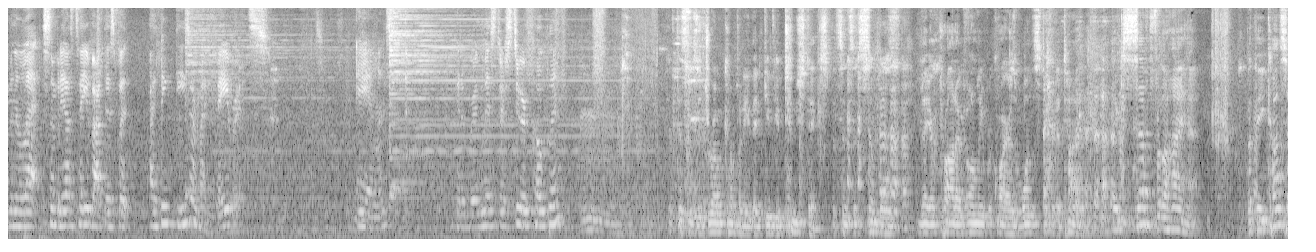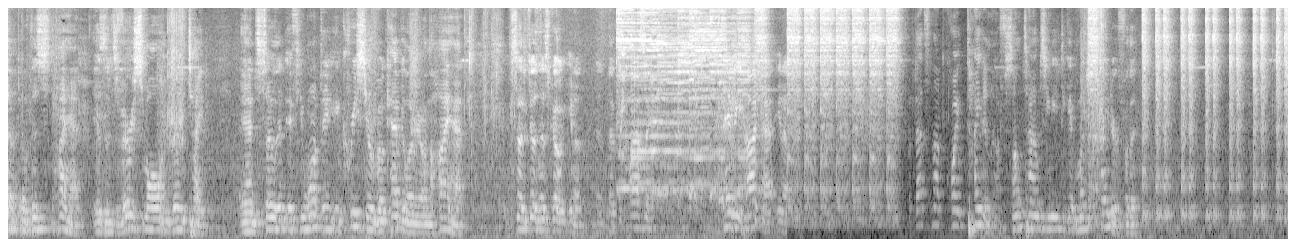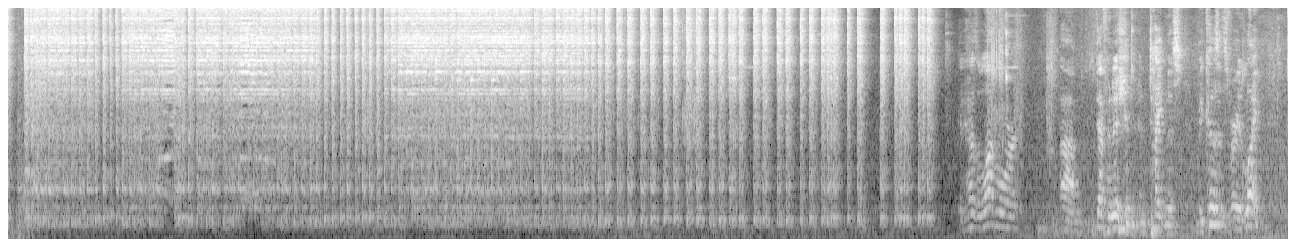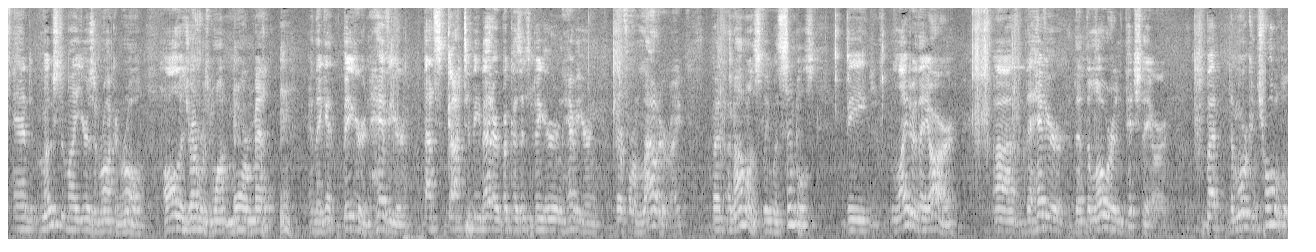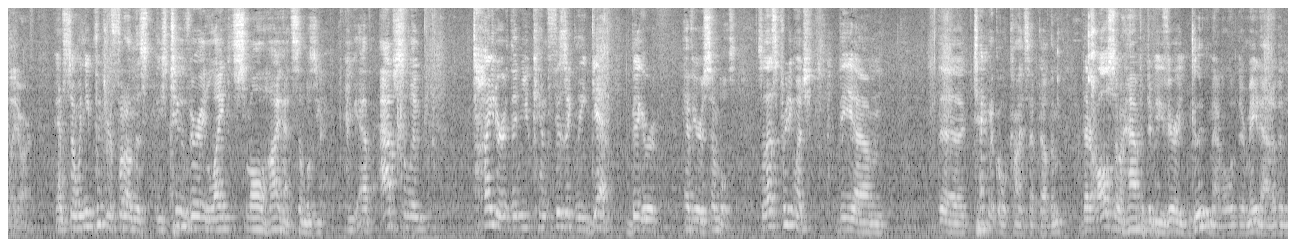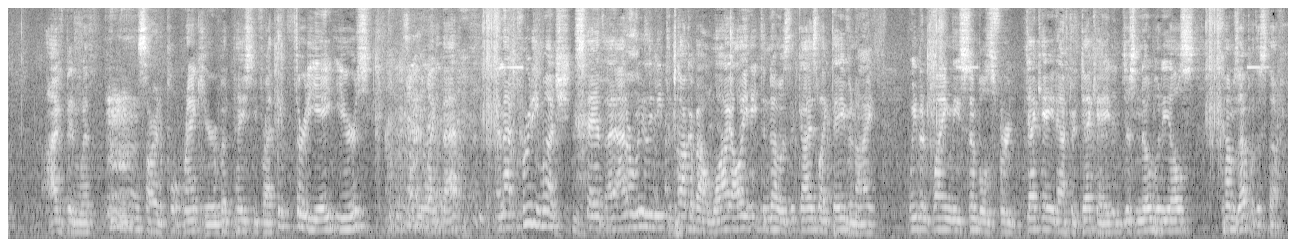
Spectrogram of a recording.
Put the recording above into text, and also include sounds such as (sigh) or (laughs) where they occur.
I'm gonna let somebody else tell you about this, but I think these are my favorites. And I'm gonna bring Mr. Stewart Copeland. If this was a drum company, they'd give you two sticks, but since it's cymbals, (laughs) their product only requires one stick at a time, except for the hi-hat. But the concept of this hi-hat is that it's very small and very tight, and so that if you want to increase your vocabulary on the hi-hat, so it doesn't just go, you know, the, the classic heavy hi-hat, you know. But that's not quite tight enough. Sometimes you need to get much tighter for the it has a lot more um, definition and tightness because it's very light. And most of my years in rock and roll, all the drummers want more metal, and they get bigger and heavier. That's got to be better because it's bigger and heavier and therefore louder, right? But anomalously with cymbals, the lighter they are, uh, the heavier, the, the lower in pitch they are, but the more controllable they are. And so when you put your foot on this, these two very light, small hi-hat cymbals, you, you have absolute tighter than you can physically get bigger, heavier cymbals. So that's pretty much the um, the technical concept of them. There also happen to be very good metal that they're made out of, and I've been with, (clears throat) sorry to pull rank here, but Paiste for I think 38 years, something like that. And that pretty much stands, I, I don't really need to talk about why, all you need to know is that guys like Dave and I, we've been playing these cymbals for decade after decade, and just nobody else comes up with the stuff.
